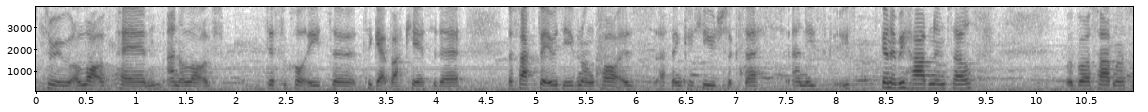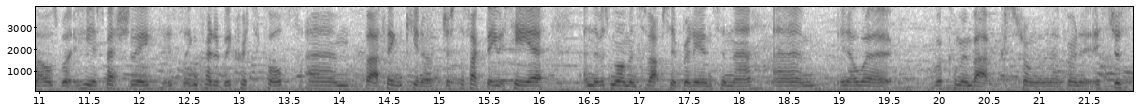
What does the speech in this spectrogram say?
through a lot of pain and a lot of difficulty to, to get back here today. The fact that he was even on court is, I think, a huge success, and he's, he's going to be hard on himself. We're both hard on ourselves, but he especially is incredibly critical. Um, but I think, you know, just the fact that he was here and there was moments of absolute brilliance in there, um, you know, we're, we're coming back stronger than ever, and it's just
